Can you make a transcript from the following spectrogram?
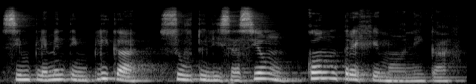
simplemente implica su utilización contrahegemónica.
